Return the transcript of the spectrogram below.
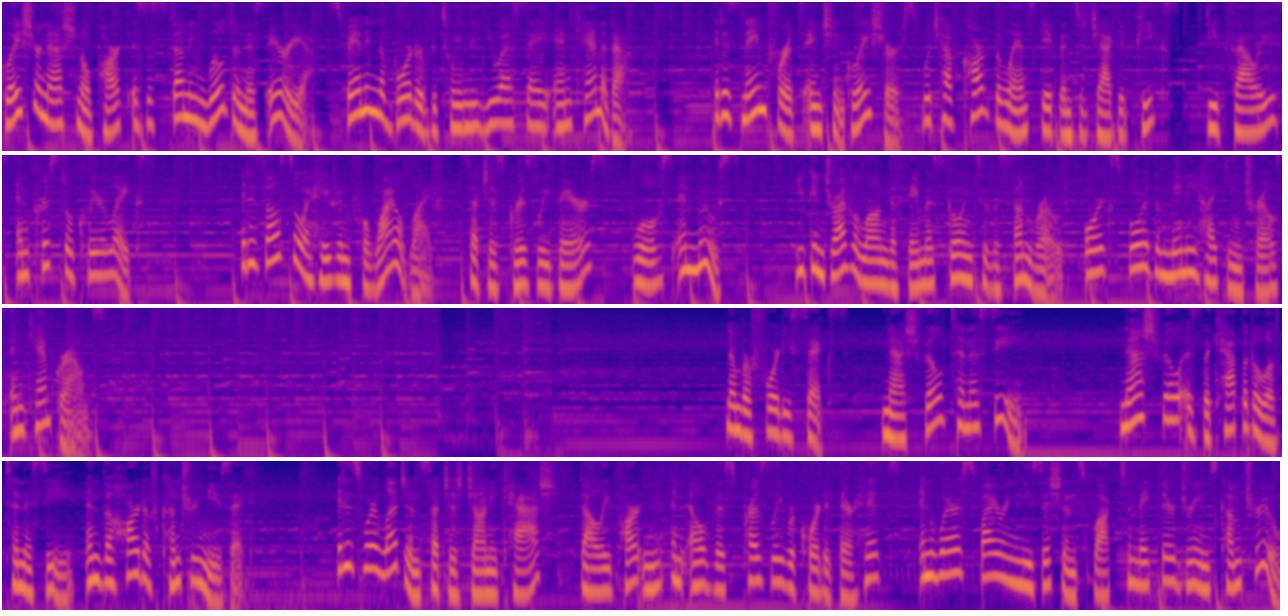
Glacier National Park is a stunning wilderness area spanning the border between the USA and Canada. It is named for its ancient glaciers, which have carved the landscape into jagged peaks, deep valleys, and crystal clear lakes. It is also a haven for wildlife, such as grizzly bears, wolves, and moose. You can drive along the famous Going to the Sun Road or explore the many hiking trails and campgrounds. Number 46. Nashville, Tennessee. Nashville is the capital of Tennessee and the heart of country music. It is where legends such as Johnny Cash, Dolly Parton, and Elvis Presley recorded their hits, and where aspiring musicians flock to make their dreams come true.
